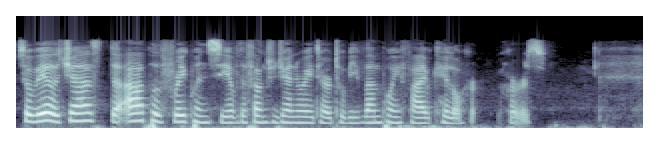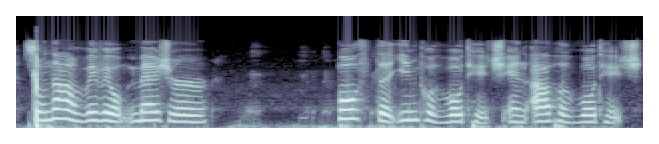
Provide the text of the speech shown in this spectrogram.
So we'll adjust the output frequency of the function generator to be 1.5 kilohertz. So now we will measure both the input voltage and output voltage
